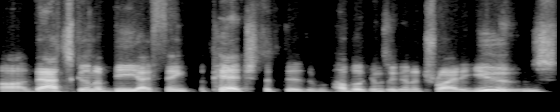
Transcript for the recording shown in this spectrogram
Uh, that's going to be, I think, the pitch that the, the Republicans are going to try to use.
